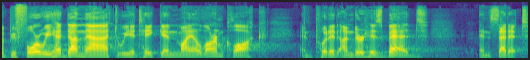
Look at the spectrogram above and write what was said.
But before we had done that, we had taken my alarm clock and put it under his bed and set it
